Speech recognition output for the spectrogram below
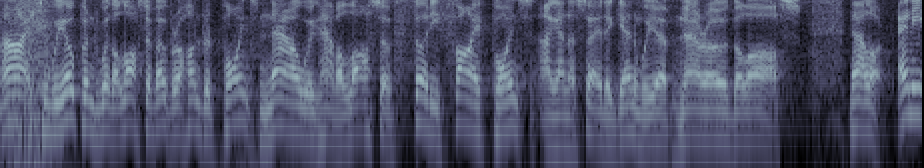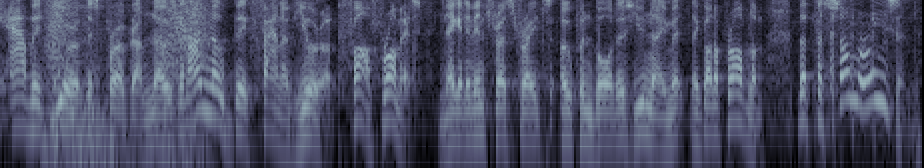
All right, so we opened with a loss of over 100 points. Now we have a loss of 35 points. I'm going to say it again, we have narrowed the loss. Now, look, any avid viewer of this program knows that I'm no big fan of Europe. Far from it. Negative interest rates, open borders, you name it, they've got a problem. But for some reason,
